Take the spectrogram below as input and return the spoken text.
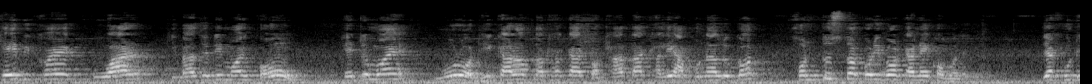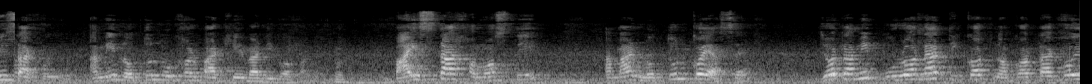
সেই বিষয়ে কোৱাৰ কিবা যদি মই কওঁ সেইটো মই মোৰ অধিকাৰত নথকা কথা এটা খালি আপোনালোকক সন্তুষ্ট কৰিবৰ কাৰণে ক'ব লাগিব যে সুধিছা কৰিম আমি নতুন মুখৰ প্ৰাৰ্থী এইবাৰ দিব পাৰোঁ। বাইশটা সমষ্টি আমাৰ নতুনকৈ আছে য'ত আমি পুৰণা টিকট নকটাকৈ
